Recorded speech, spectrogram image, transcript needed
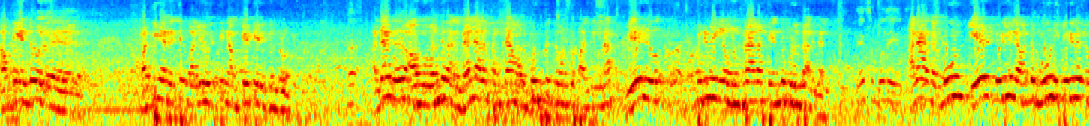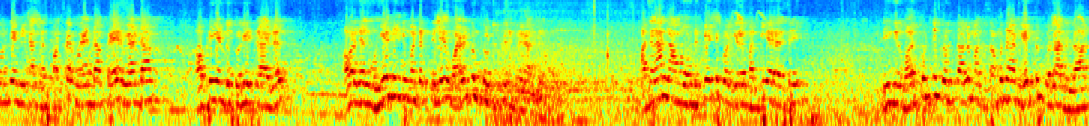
அப்படி என்று ஒரு மத்திய அரசை வலியுறுத்தி நாம் கேட்டிருக்கின்றோம். அதாவது அவங்க வந்து அந்த வேளாளர் சமுதாயம் அவங்க கொடுத்தது வந்து பார்த்தீங்கன்னா ஏழு பிரிவுகளை ஒன்றாக சேர்ந்து கொடுத்தார்கள். பேசும்போது ஆனா அந்த மூணு ஏழு பிரிவில் வந்து மூணு பிரிவில் வந்து எங்களுக்கு அந்த பட்டம் வேண்டாம் பெயர் வேண்டாம் அப்படி என்று சொல்லியிருக்கிறார்கள். அவர்கள் உயர்நீதிமன்றத்திலே வழக்கம் தொடுத்திருக்கிறார்கள். அதனால் நாம் ஒன்று கேட்டுக்கொள்கிற மத்திய அரசை. நீங்கள் வற்புறுத்தி கொடுத்தாலும் அந்த சமுதாயம் ஏற்றுக்கொள்ளாததால்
